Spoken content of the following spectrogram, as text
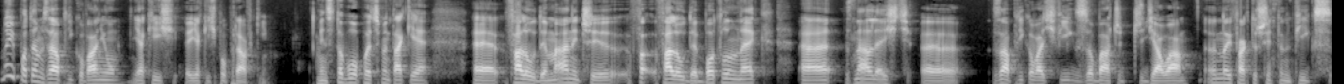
no i potem zaaplikowaniu jakiejś, jakiejś poprawki. Więc to było powiedzmy takie e, follow the money, czy follow the bottleneck, e, znaleźć, e, zaaplikować fix, zobaczyć czy działa. No i faktycznie ten fix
